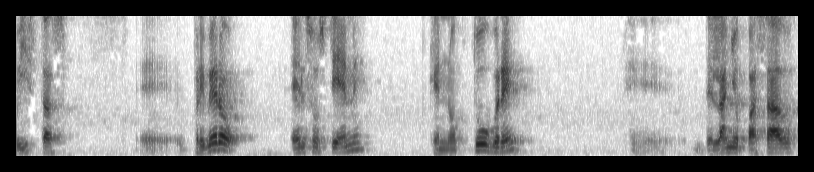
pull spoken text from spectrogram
entrevistas. Eh, primero, él sostiene que en octubre eh, del año pasado,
